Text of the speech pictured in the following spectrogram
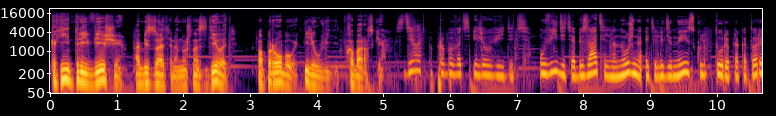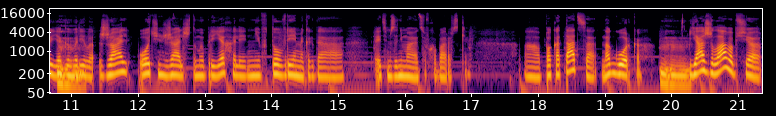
Какие три вещи обязательно нужно сделать, попробовать или увидеть в Хабаровске? Сделать, попробовать или увидеть. Увидеть обязательно нужно эти ледяные скульптуры, про которые я Мгм. говорила. Жаль, очень жаль, что мы приехали не в то время, когда этим занимаются в Хабаровске. А, покататься на горках. Мгм. Я жила вообще,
